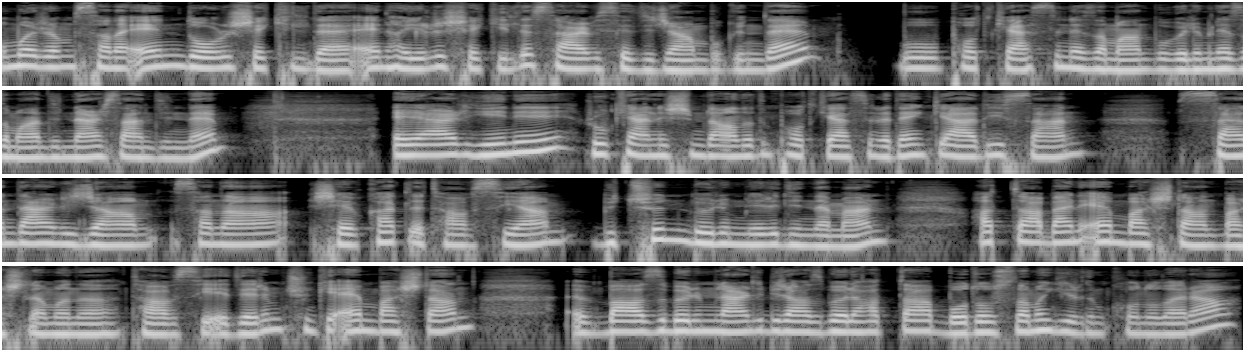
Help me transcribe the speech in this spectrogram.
Umarım sana en doğru şekilde, en hayırlı şekilde servis edeceğim bugün de. Bu podcast'i ne zaman, bu bölümü ne zaman dinlersen dinle. Eğer yeni Ruken'le Şimdi Anladım podcastine denk geldiysen senden ricam sana şefkatle tavsiyem bütün bölümleri dinlemen. Hatta ben en baştan başlamanı tavsiye ederim. Çünkü en baştan e, bazı bölümlerde biraz böyle hatta bodoslama girdim konulara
